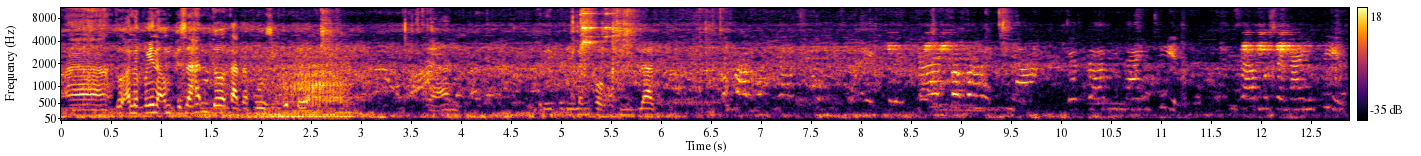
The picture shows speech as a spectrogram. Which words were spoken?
Ah, kung ano po yung naumpisahan ko, tatapusin ko po. Ayan. Tuloy-tuloy lang po ating vlog. Niya? February 19. Isama sa 19.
